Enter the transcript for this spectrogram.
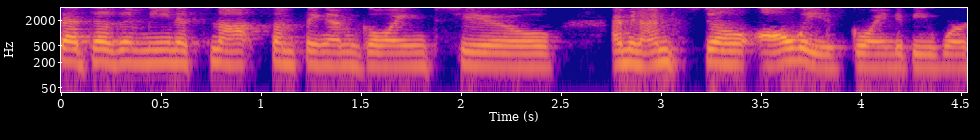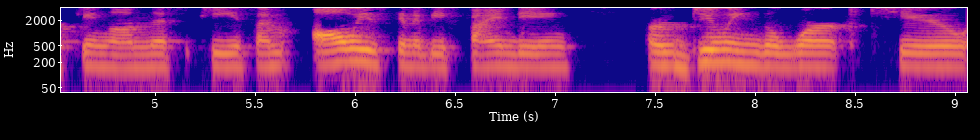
that doesn't mean it's not something I'm going to I mean I'm still always going to be working on this piece. I'm always going to be finding or doing the work to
